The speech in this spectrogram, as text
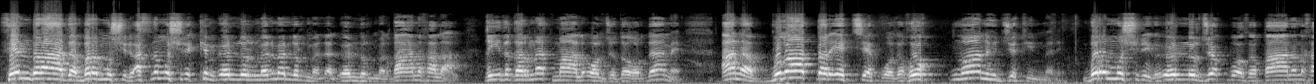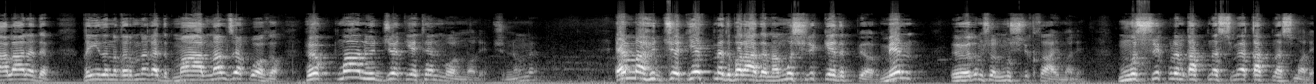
Sen bir adam, bir müşrik. Aslynda müşrik kim? Öldürilmelimi, öldürilmeli däl. Öldürilmeli. Gany halal. Gyzy gyrnak maly olja dogry dämi? Ana bu zatlary etjek bolsa hökman hüjjet inmeli. Bir müşrigi öldürjek bolsa ganyny halal edip, gyzyny gyrnak edip malyny aljak bolsak hökman hüjjet ýeten bolmaly. Düşündiňmi? Emma hüjjet ýetmedi bir adama müşrik gezip ýör. Men özüm şony müşrik saýmaly. Müşrik bilen gatnaşma gatnaşmaly.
